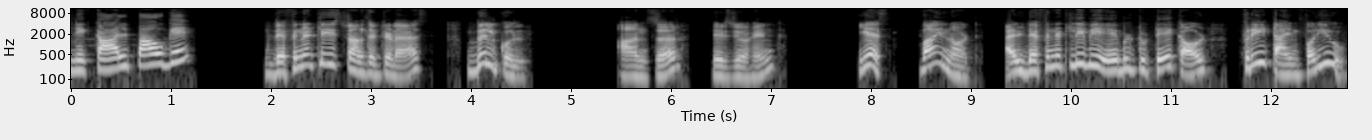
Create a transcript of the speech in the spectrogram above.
निकाल पाओगे? Definitely is translated as Bilkul. Answer Here's your hint yes why not? I'll definitely be able to take out free time for you.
